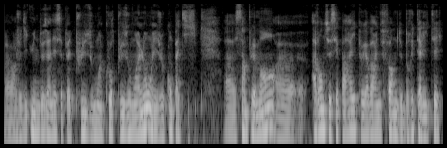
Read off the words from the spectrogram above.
Alors je dis une, deux années, ça peut être plus ou moins court, plus ou moins long, et je compatis. Euh, simplement, euh, avant de se séparer, il peut y avoir une forme de brutalité,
